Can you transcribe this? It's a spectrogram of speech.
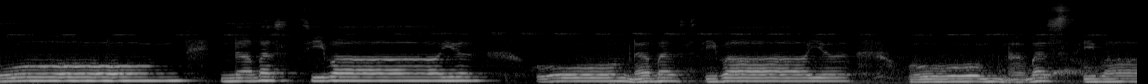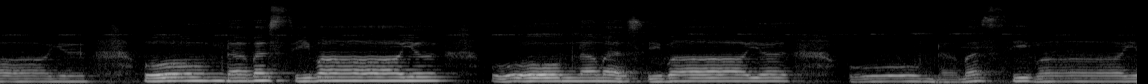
ಓಂ ನಮಃ ಶಿವಾಯ ಓಂ ನಮಃ ಶಿವಾಯ ಓಂ ನಮಃ ಶಿವಾಯ ಓಂ ನಮಃ ಶಿವಾಯ ಓಂ ನಮಃ ಶಿವಾಯ ಓಂ ನಮಃ ಶಿವಾಯ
